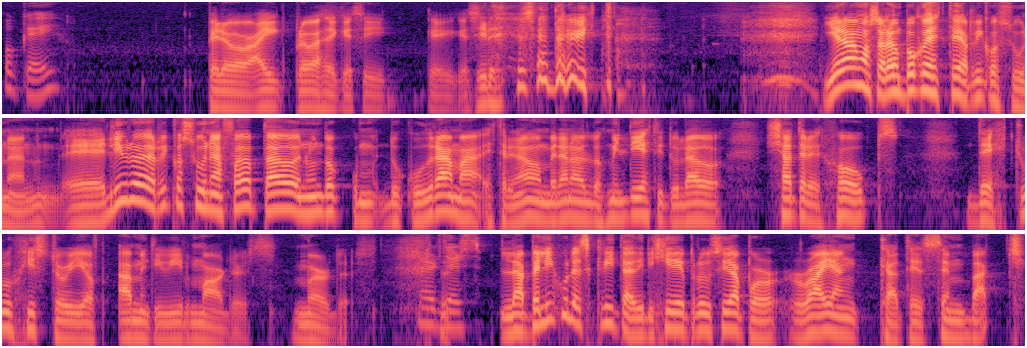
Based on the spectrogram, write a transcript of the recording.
Ok. Pero hay pruebas de que sí, que, que sí le dio esa entrevista. Y ahora vamos a hablar un poco de este Rico Zuna. Eh, el libro de Rico Zuna fue adaptado en un docu- docudrama estrenado en verano del 2010 titulado Shattered Hopes, The True History of Amityville Murders. Murders. Murders. La película escrita, dirigida y producida por Ryan Katzenbach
